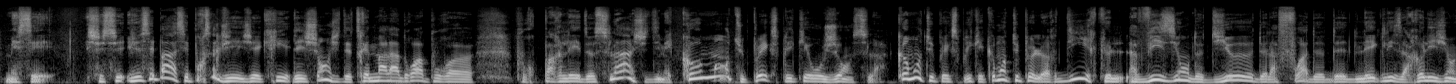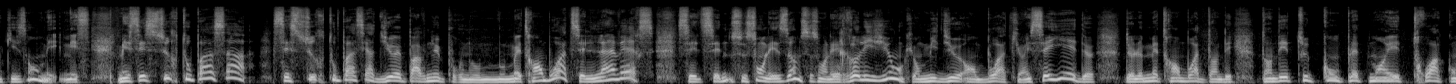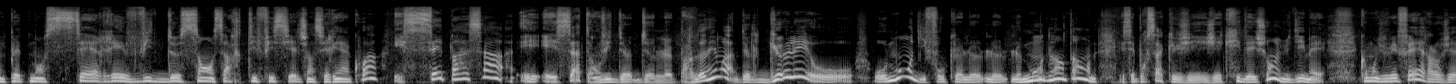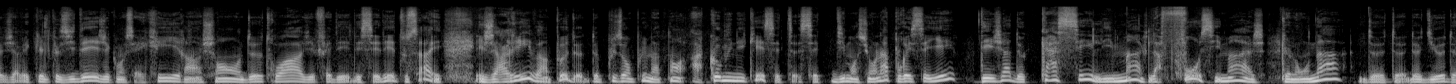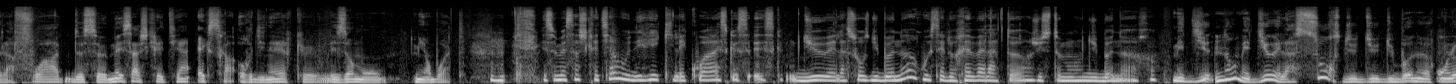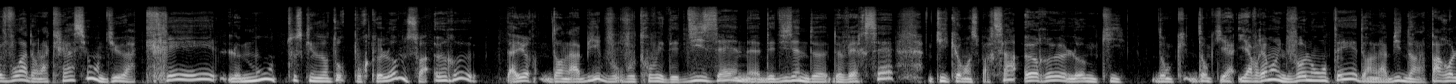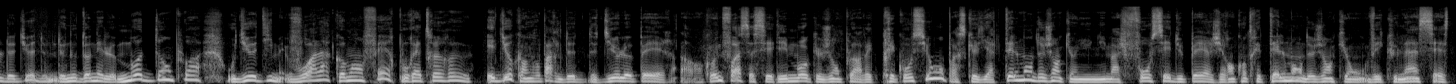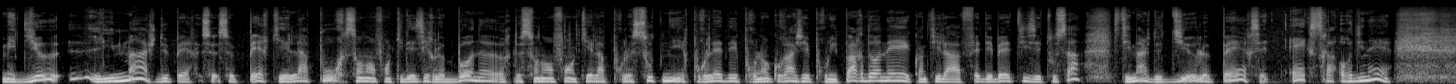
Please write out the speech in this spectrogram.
mais c'est. Je sais, sais pas, c'est pour ça que j'ai écrit des chants, j'étais très maladroit pour, euh, pour parler de cela. Je dis, mais comment tu peux expliquer aux gens cela? Comment tu peux expliquer? Comment tu peux leur dire que la vision de Dieu, de la foi, de, l'Église, la religion qu'ils ont, mais, mais, mais c'est surtout pas ça. C'est surtout pas ça. Dieu est pas venu pour nous, mettre en boîte, c'est l'inverse. Ce sont les hommes, ce sont les religions qui ont mis Dieu en boîte, qui ont essayé de, de le mettre en boîte dans des, dans des trucs complètement étroits, complètement serrés, vides de sens, artificiels, j'en sais rien quoi. Et c'est pas ça. Et, et ça, tu as envie de, le, pardonnez-moi, de le gueuler au, au monde. Il faut que le, le- le monde l'entende. Et c'est pour ça que j'ai écrit des chants. Je me dis, mais comment je vais faire? Alors j'avais quelques idées. J'ai commencé à écrire un chant, deux, trois. J'ai fait des, des CD, tout ça. Et, et j'arrive un peu de, de plus en plus maintenant à communiquer cette, cette dimension-là pour essayer déjà de casser l'image, la fausse image que l'on a de, de- de Dieu, de la foi, de ce message chrétien extraordinaire que les hommes ont mis en boîte. Mhm. Et ce message chrétien, vous diriez qu'il est quoi? Est-ce que, que Dieu est la source du bonheur ou c'est le révélateur justement du bonheur? Mais Dieu, non, mais Dieu est la source du, du- du bonheur. On le voit dans la création. Dieu a créé le monde, tout ce qui nous entoure, pour que l'homme soit heureux. D'ailleurs, dans la Bible, vous, trouvez des dizaines, des dizaines de versets qui commencent par ça. Heureux l'homme qui. Donc, donc il y, a, vraiment une volonté dans la Bible, dans la parole de Dieu, de, nous donner le mode d'emploi où Dieu dit mais voilà comment faire pour être heureux. Et Dieu, quand on parle de, de Dieu le Père, alors encore une fois, ça c'est des mots que j'emploie avec précaution parce qu'il y a tellement de gens qui ont une image faussée du Père. J'ai rencontré tellement de gens qui ont vécu l'inceste. Mais Dieu, l'image du Père, ce, ce Père qui est là pour son enfant, qui désire le bonheur de son enfant, qui est là pour le soutenir, pour l'aider, pour l'encourager, pour lui pardonner quand il a fait des bêtises et tout ça, cette image de Dieu le Père, c'est extraordinaire.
